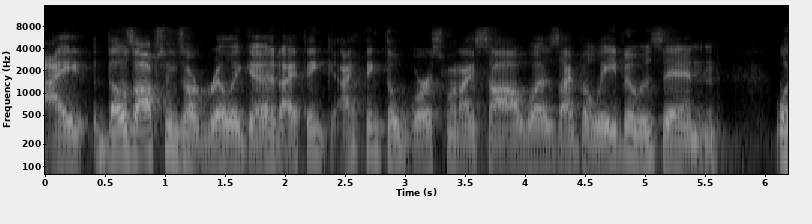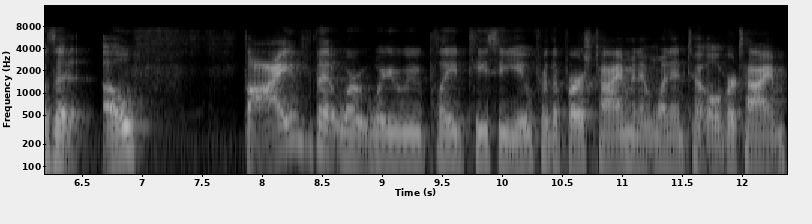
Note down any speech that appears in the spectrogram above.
I those options are really good. I think I think the worst one I saw was I believe it was in was it 05 that where, where we played TCU for the first time and it went into overtime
